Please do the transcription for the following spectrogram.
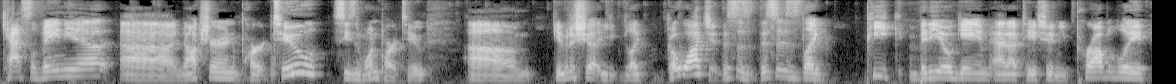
Castlevania uh, Nocturne Part Two, Season One, Part Two. Um, give it a shot. You, like, go watch it. This is this is like peak video game adaptation. You probably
